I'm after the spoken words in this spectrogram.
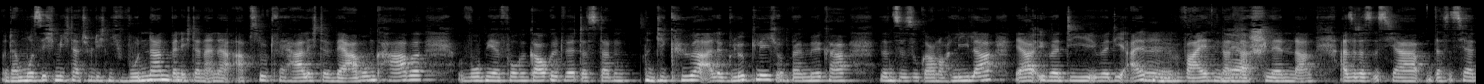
Und da muss ich mich natürlich nicht wundern, wenn ich dann eine absolut verherrlichte Werbung habe, wo mir vorgegaukelt wird, dass dann die Kühe alle glücklich und bei Milka sind sie sogar noch lila, ja, über die, über die Alpenweiden dann ja. da schlendern. Also das ist ja, das ist ja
